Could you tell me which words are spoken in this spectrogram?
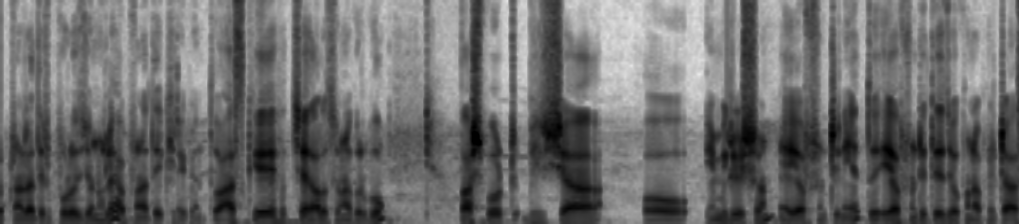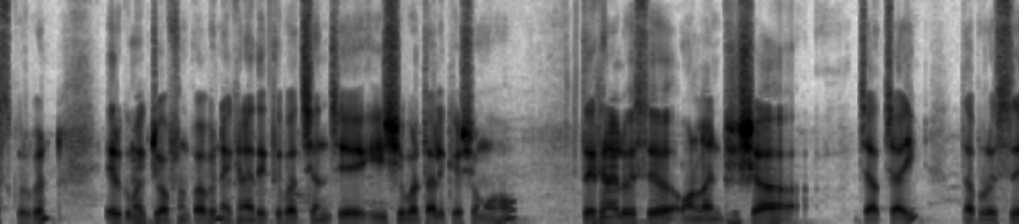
আপনারাদের প্রয়োজন হলে আপনারা দেখে নেবেন। তো আজকে হচ্ছে আলোচনা করব পাসপোর্ট, ভিসা ও ইমিগ্রেশন এই অপশনটি নিয়ে। তো এই অপশনটিতে যখন আপনি টাচ করবেন, এরকম একটি অপশন পাবেন। এখানে দেখতে পাচ্ছেন যে ই সেবার তালিকা সমূহ তো এখানে রয়েছে অনলাইন ভিসা যাচাই। তারপর রয়েছে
